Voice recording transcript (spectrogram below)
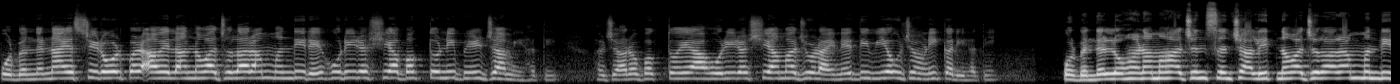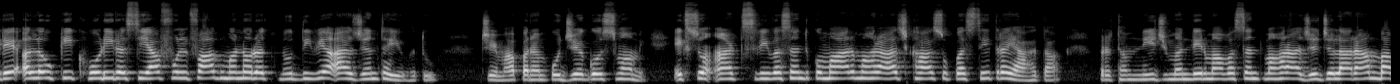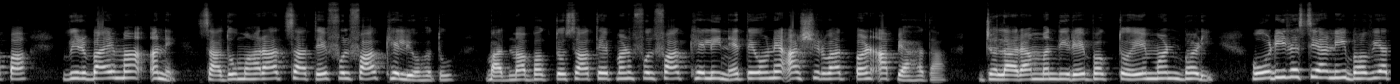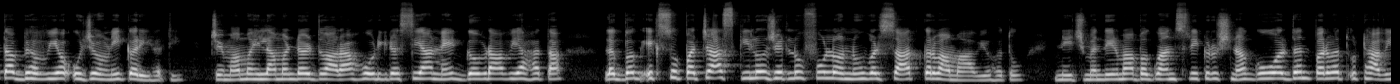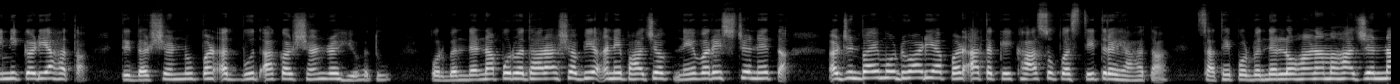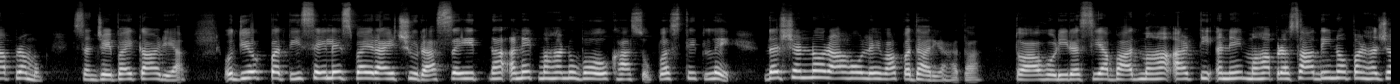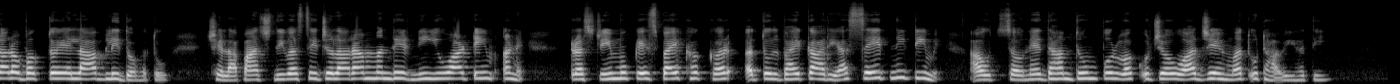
પોરબંદરના ST road પર આવેલા નવા જલારામ મંદિરે હોરી રશિયા ભક્તોની ભીડ જામી હતી. હજારો ભક્તોએ આ હોરી રશિયામાં જોડાઈને દિવ્ય ઉજવણી કરી હતી. પોરબંદર લોહાણા મહાજન સંચાલિત નવા જલારામ મંદિરે અલૌકિક હોળી રસિયા ફૂલફાગ મનોરથનું દિવ્ય આયોજન થયું હતું. જેમાં પરમ પૂજ્ય ગોસ્વામી એકસો આઠ શ્રી વસંતકુમાર મહારાજ ખાસ ઉપસ્થિત રહ્યા હતા. પ્રથમ નિજ મંદિરમાં વસંત મહારાજે જલારામ બાપા વીરબાઈમાં અને સાધુ મહારાજ સાથે ફૂલફાક ખેલ્યો હતો. બાદમાં ભક્તો સાથે પણ ફૂલફાક ખેલીને તેઓને આશીર્વાદ પણ આપ્યા હતા. જલારામ મંદિરે ભક્તોએ મન ભળી હોળી રસિયાની ભવ્યતા ભવ્ય ઉજવણી કરી હતી, જેમાં મહિલા મંડળ દ્વારા હોળી રસિયાને ગવડાવ્યા હતા. લગભગ એકસો પચાસ કિલો જેટલું ફૂલોનું વરસાદ કરવામાં આવ્યો હતો. નિજ મંદિરમાં ભગવાન શ્રી કૃષ્ણ ગોવર્ધન પર્વત ઉઠાવી નીકળ્યા હતા. તે દર્શનનું પણ અદ્ભુત આકર્ષણ રહ્યું હતું. પોરબંદરના પૂર્વ ધારાસભ્ય અને ભાજપને વરિષ્ઠ નેતા અર્જુનભાઈ મોઢવાડિયા પણ આ તકે ખાસ ઉપસ્થિત રહ્યા હતા. સાથે પોરબંદર લોહાણા મહાજનના પ્રમુખ સંજયભાઈ કાળિયા, ઉદ્યોગપતિ શૈલેષભાઈ રાયચુરા સહિતના અનેક મહાનુભાવો ખાસ ઉપસ્થિત લઈ દર્શનનો રાહો લેવા પધાર્યા હતા. તો આ હોળી રસિયા બાદ મહાઆરતી અને મહાપ્રસાદીનો પણ હજારો ભક્તોએ લાભ લીધો હતો. છેલ્લા પાંચ દિવસથી જલારામ મંદિરની યુવા ટીમ અને ટ્રસ્ટી મુકેશભાઈ ખક્કર, અતુલભાઈ કારિયા સહિતની ટીમે આ ઉત્સવને ધામધૂમપૂર્વક ઉજવવા જહેમત ઉઠાવી હતી.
